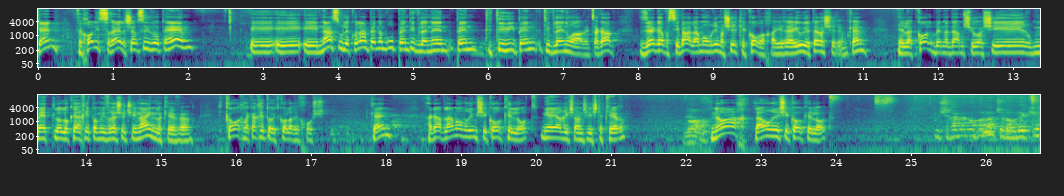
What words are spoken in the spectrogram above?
כן? וכל ישראל אשר סביבותיהם אה, אה, אה, נסו לכולם פן אמרו פן תבלענן- פן ת- פן תבלענו הארץ. אגב, זה אגב הסיבה למה אומרים עשיר כקורח, הרי היו יותר עשירים, כן? אלא כל בן אדם שהוא עשיר מת לא לוקח איתו מברשת שיניים לקבר. קורח לקח איתו את כל הרכוש, כן? אגב, למה אומרים שיכור כלות? מי היה הראשון שהשתכר? נוח. נוח. למה אומרים שיכור כלות? הוא שכב עם הבנות שלו, הוא לא הכיר.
